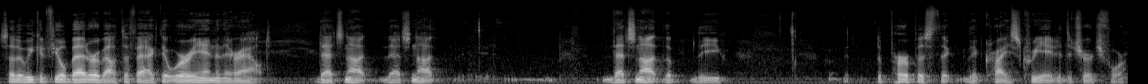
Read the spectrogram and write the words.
so that we could feel better about the fact that we're in and they're out. That's not, that's not, that's not the, the the purpose that, that Christ created the church for.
